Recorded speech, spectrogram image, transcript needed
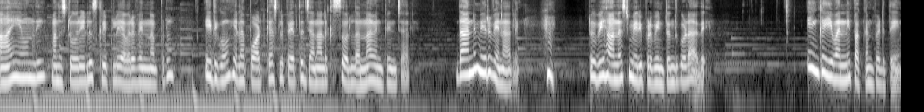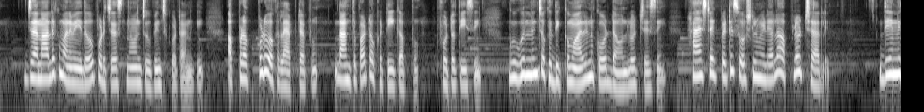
ఆ ఏముంది? మన స్టోరీలు స్క్రిప్ట్లు ఎవరు విన్నప్పుడు? ఇదిగో ఇలా పాడ్కాస్ట్ల పేరుతో జనాలకి సొల్లన్నా వినిపించాలి. దాన్ని మీరు వినాలి. టు బీ హానెస్ట్ మీరు ఇప్పుడు వింటుంది కూడా అదే. ఇంకా ఇవన్నీ పక్కన పెడితే జనాలకు మనం ఏదో పొడి చేస్తున్నాం అని చూపించుకోవటానికి అప్పుడప్పుడు ఒక ల్యాప్టాప్ దాంతోపాటు ఒక టీ కప్పు ఫోటో తీసి గూగుల్ నుంచి ఒక దిక్కుమాలిన కోడ్ డౌన్లోడ్ చేసి హ్యాష్ ట్యాగ్ పెట్టి సోషల్ మీడియాలో అప్లోడ్ చేయాలి. దీన్ని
